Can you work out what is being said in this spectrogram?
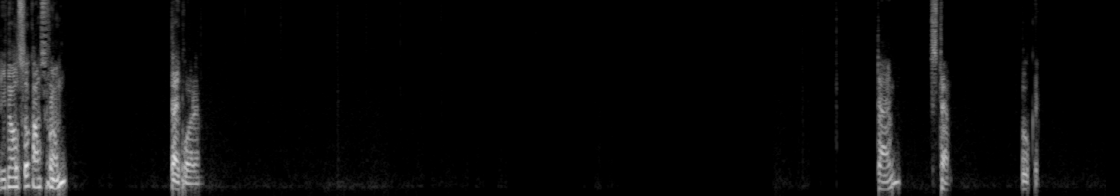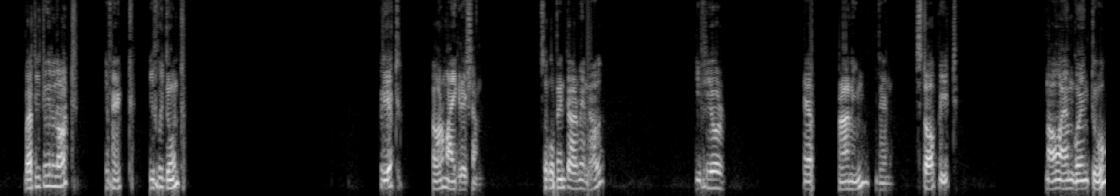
It also comes from TypeORM. Time stamp. Okay. But it will not affect if we don't create our migration. So open terminal. If your app running, then stop it. Now I am going to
